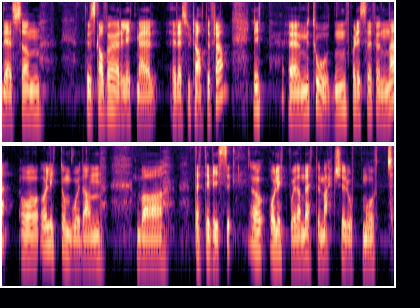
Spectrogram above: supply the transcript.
det som dere skal få høre litt mer resultater fra. Litt Eh, metoden for disse funnene, og, og litt om hvordan hva dette viser. Og, og, litt hvordan dette matcher opp mot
